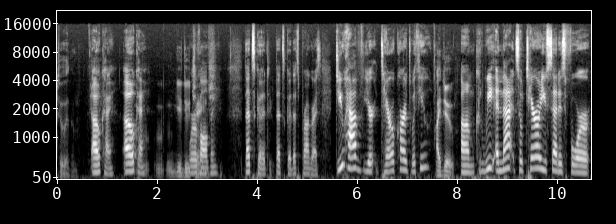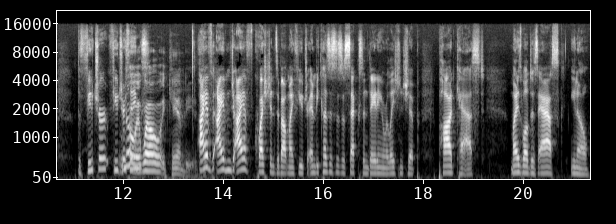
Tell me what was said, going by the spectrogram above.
two of them. Oh, okay. Oh, okay. You do We're change. evolving. That's good. That's good. That's progress. Do you have your tarot cards with you? I do. Um, could we and that so tarot you said is for the future future no, things? it, well, it can be. It's- I have I have I have questions about my future, and because this is a sex and dating and relationship podcast, might as well just ask. You know,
